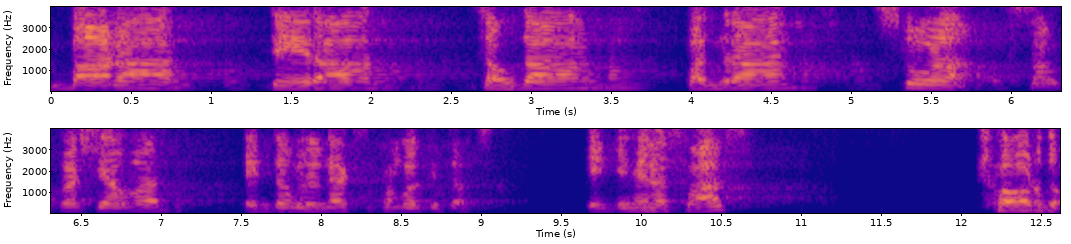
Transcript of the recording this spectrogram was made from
बारा तेरा चौदा पंधरा सोळा. सावकाश यावर एकदम रिलॅक्स कमल तिथं एक गहरा श्वास छोड़ दो.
